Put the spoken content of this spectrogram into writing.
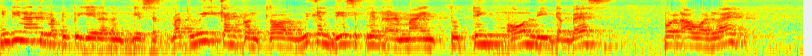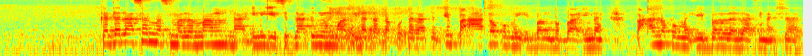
Hindi natin mapipigilan ng isip, but we can control, we can discipline our mind to think only the best for our life. Kadalasan mas malamang na iniisip natin yung mga kinatatakutan natin, eh paano kung may ibang babae na, paano kung may ibang lalaki na siya.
